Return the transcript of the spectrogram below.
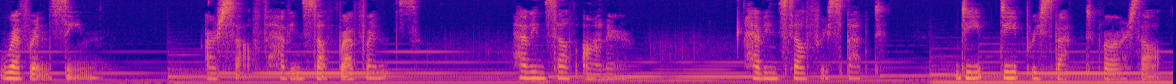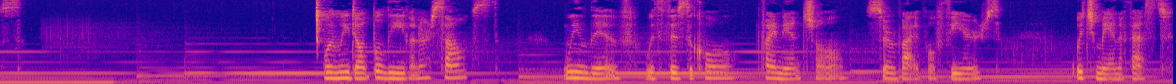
reverencing ourself, having self reverence, having self honor, having self respect, deep, deep respect for ourselves. When we don't believe in ourselves, we live with physical, financial, survival fears, which manifest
